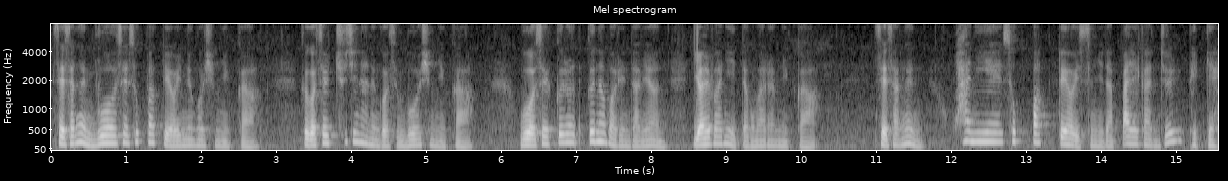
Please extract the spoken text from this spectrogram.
세상은 무엇에 속박되어 있는 것입니까? 그것을 추진하는 것은 무엇입니까? 무엇을 끊어, 끊어버린다면 열반이 있다고 말합니까? 세상은 환희에 속박되어 있습니다. 빨간 줄 100개.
